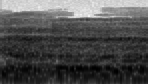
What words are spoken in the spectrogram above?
criador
